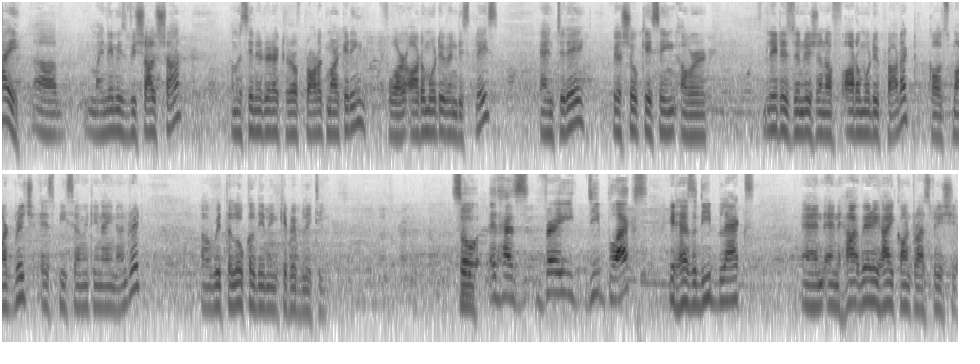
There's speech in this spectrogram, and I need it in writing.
Hi, uh, my name is Vishal Shah. I'm a Senior Director of Product Marketing for Automotive and Displays. And today we are showcasing our latest generation of automotive product called SmartBridge SP7900 uh, with the local dimming capability. So, it has very deep blacks. It has a deep blacks and, and hi- very high contrast ratio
